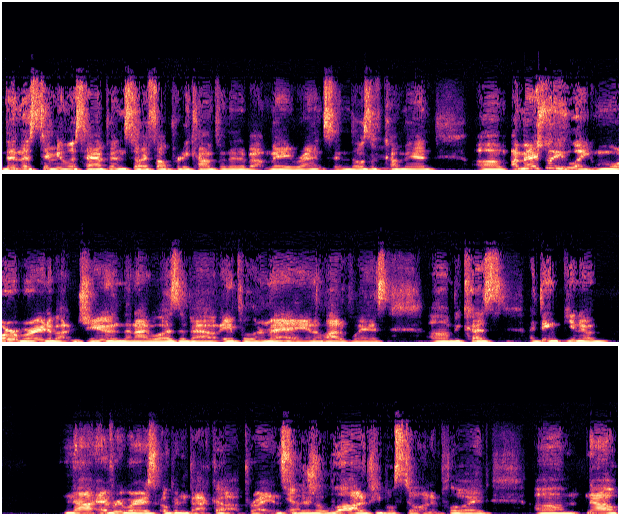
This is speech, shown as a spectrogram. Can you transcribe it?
then the stimulus happened. So I felt pretty confident about May rents and those have come in. Um, I'm actually like more worried about June than I was about April or May in a lot of ways um, because I think, you know, not everywhere is opened back up, right? And so Yeah. there's a lot of people still unemployed. Um, now,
